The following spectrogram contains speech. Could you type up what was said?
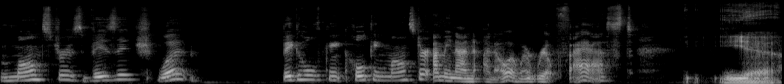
Monstrous visage? What? Big hulking, hulking monster? I mean, I, I know I went real fast. Yeah.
